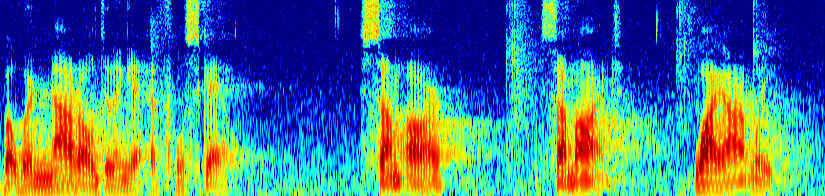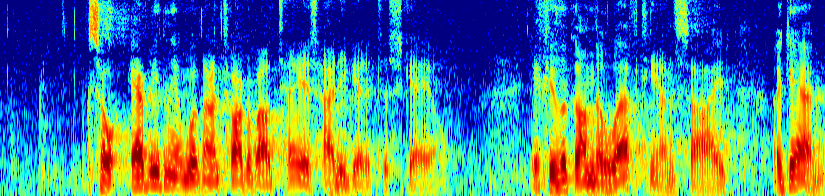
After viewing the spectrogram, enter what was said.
but we're not all doing it at full scale. Some are, some aren't. Why aren't we? So, everything that we're going to talk about today is how do you get it to scale. If you look on the left hand side, again,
